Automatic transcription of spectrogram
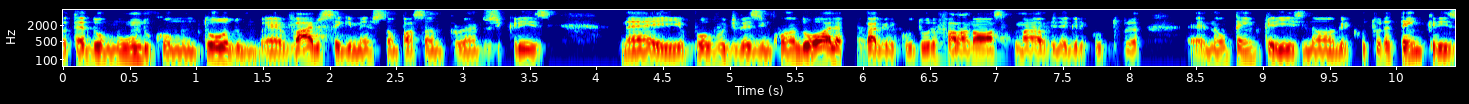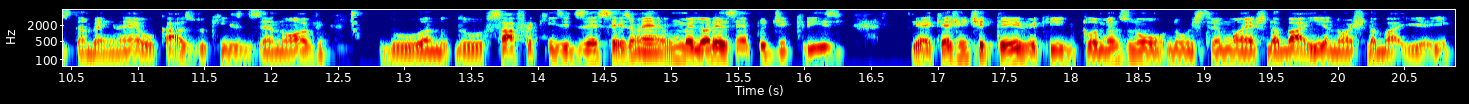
até do mundo como um todo, é, vários segmentos estão passando por anos de crise. né? E o povo de vez em quando olha para a agricultura e fala: nossa, que maravilha, a agricultura é, não tem crise. Não, a agricultura tem crise também, né? O caso do 15-19, do ano do safra 15-16 é um melhor exemplo de crise que é que a gente teve aqui, pelo menos no, no extremo oeste da Bahia, norte da Bahia aí.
